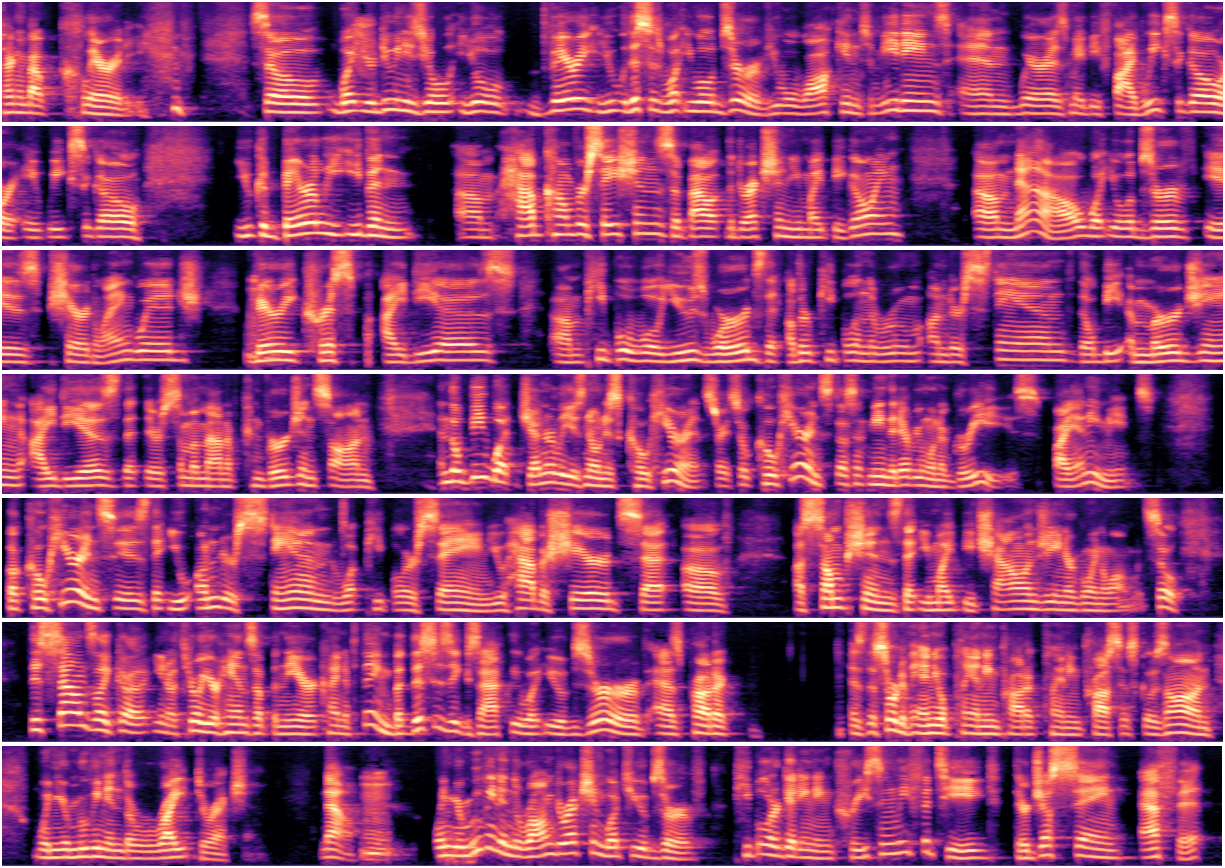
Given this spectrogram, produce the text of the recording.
talking about clarity. so what you're doing is you'll you'll very you this is what you will observe. You will walk into meetings and whereas maybe 5 weeks ago or 8 weeks ago you could barely even um, have conversations about the direction you might be going. Um, now, what you'll observe is shared language, Mm-hmm. very crisp ideas. Um, people will use words that other people in the room understand. There'll be emerging ideas that there's some amount of convergence on. And there'll be what generally is known as coherence, right? So, coherence doesn't mean that everyone agrees by any means. But coherence is that you understand what people are saying. You have a shared set of assumptions that you might be challenging or going along with. So, this sounds like a you know throw your hands up in the air kind of thing but this is exactly what you observe as product as the sort of annual planning product planning process goes on when you're moving in the right direction now mm. when you're moving in the wrong direction what do you observe people are getting increasingly fatigued they're just saying F it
